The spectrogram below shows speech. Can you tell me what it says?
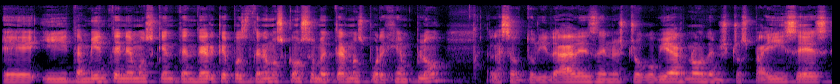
Eh, y también tenemos que entender que pues tenemos que someternos, por ejemplo, las autoridades de nuestro gobierno, de nuestros países,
